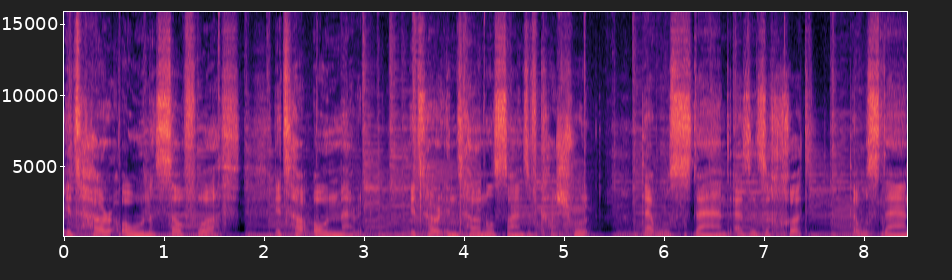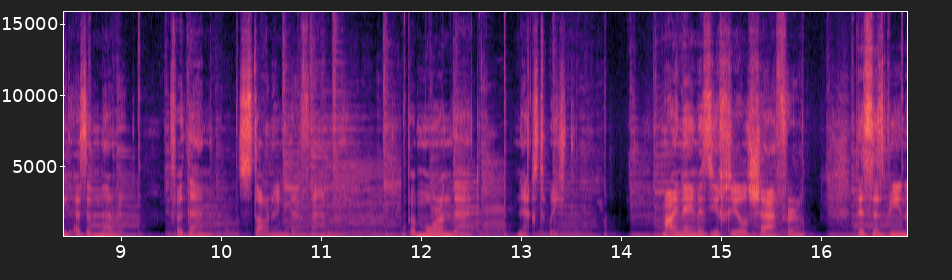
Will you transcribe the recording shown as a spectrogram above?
It's her own self worth, it's her own merit, it's her internal signs of kashrut that will stand as a zechut that will stand as a merit for them starting their family. But more on that next week. My name is Yechiel Schaffer. This has been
